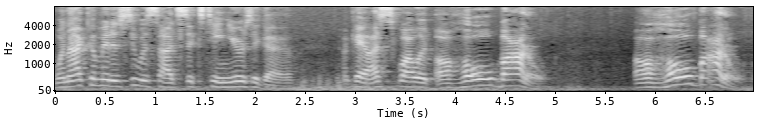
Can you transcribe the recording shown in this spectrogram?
When I committed suicide 16 years ago, okay, I swallowed a whole bottle, a whole bottle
